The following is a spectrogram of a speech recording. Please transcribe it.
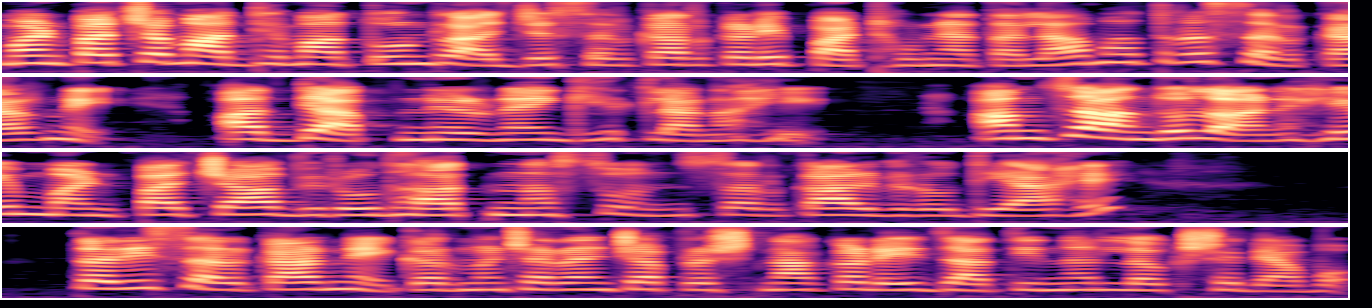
मनपाच्या माध्यमातून राज्य सरकारकडे पाठवण्यात आला मात्र सरकारने अद्याप निर्णय घेतला नाही. आमचं आंदोलन हे मनपाच्या विरोधात नसून सरकारविरोधी आहे. तरी सरकारने कर्मचाऱ्यांच्या प्रश्नाकडे जातीनं लक्ष द्यावं.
